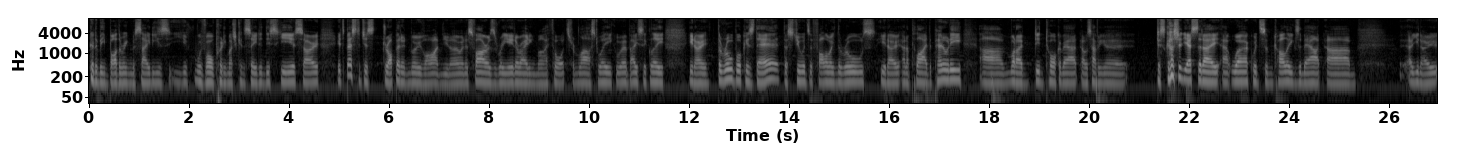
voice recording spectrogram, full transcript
going to be bothering Mercedes. You've, we've all pretty much conceded this year, so it's best to just drop it and move on, you know. And as far as reiterating my thoughts from last week, we're basically, you know, the rule book is there. The stewards are following the rules, you know, and applied the penalty. Um, what I did talk about, I was having a discussion yesterday at work with some colleagues about, um, uh, you know,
